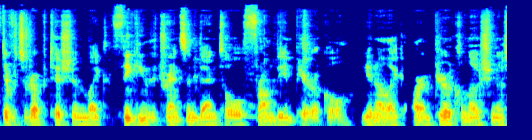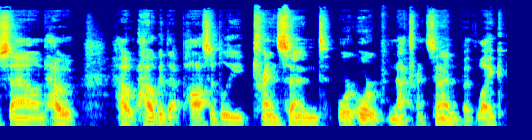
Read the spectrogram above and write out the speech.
difference of repetition like thinking the transcendental from the empirical you know like our empirical notion of sound how how how could that possibly transcend or or not transcend but like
